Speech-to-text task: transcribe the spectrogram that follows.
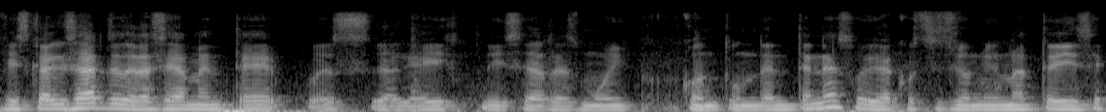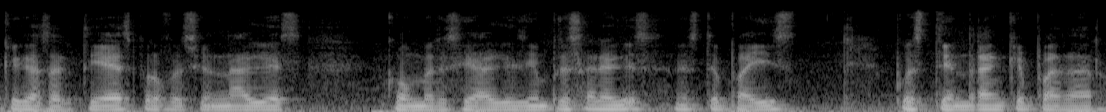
fiscalizar. Desgraciadamente, pues la ley de ICR es muy contundente en eso y la Constitución misma te dice que las actividades profesionales, comerciales y empresariales en este país pues tendrán que pagar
